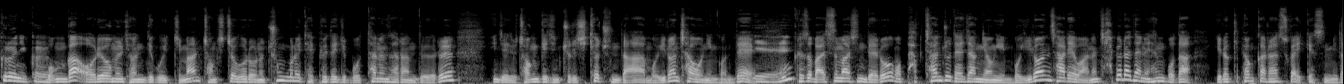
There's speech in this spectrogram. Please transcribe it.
그러니까요. 뭔가 어려움을 견디고 있지만 정치적으로는 충분히 대표되지 못하는 사람들을 이제 정계 진출을 시켜준다 뭐 이런 차원인 건데 예. 그래서 말씀하신 대로 뭐 박찬주 대장 영입 뭐 이런 사례와는 차별화되는 행보다 이렇게 평가를 할 수가 있겠습니다.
